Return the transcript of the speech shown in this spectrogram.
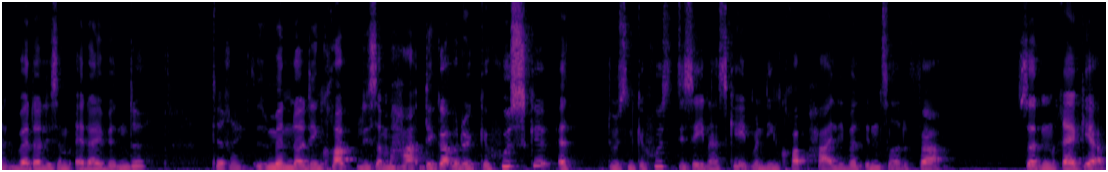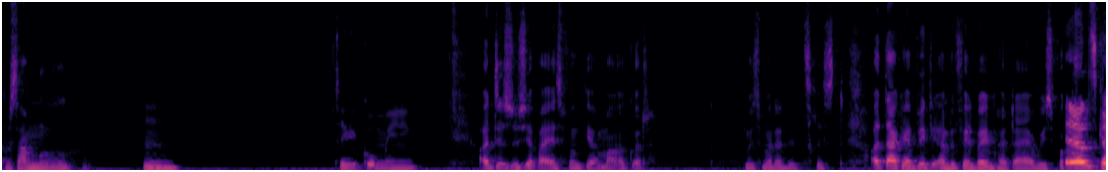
100% hvad der ligesom er der i vente. det er rigtigt. Men når din krop ligesom har, det gør, at du ikke kan huske, at du sådan kan huske, de scener er sket, men din krop har alligevel indtaget det før. Så den reagerer på samme måde. Mm. Det giver god mening. Og det synes jeg faktisk fungerer meget godt. Hvis man er lidt trist. Og der kan jeg virkelig anbefale Vampire Diaries, for Jeg elsker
